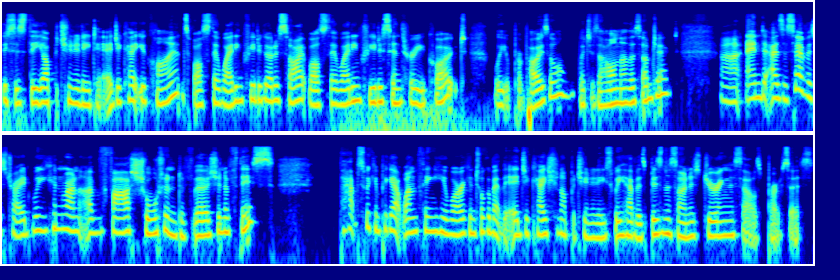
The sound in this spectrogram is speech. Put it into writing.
This is the opportunity to educate your clients whilst they're waiting for you to go to site, whilst they're waiting for you to send through your quote or your proposal, which is a whole nother subject. Uh, and as a service trade, we can run a far shortened version of this. Perhaps we can pick out one thing here where I can talk about the education opportunities we have as business owners during the sales process.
